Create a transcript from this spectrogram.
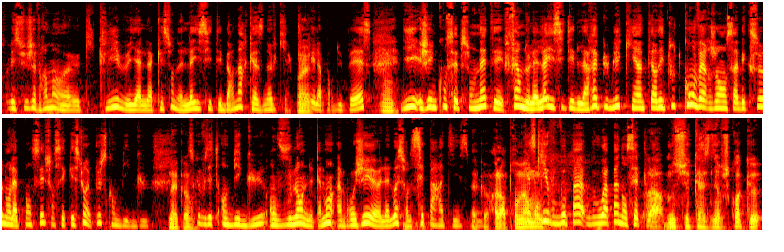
Sur les sujets vraiment euh, qui clivent, il y a la question de la laïcité. Bernard Cazeneuve, qui a claqué la porte du PS, mmh. dit J'ai une conception nette et ferme de la laïcité de la République qui interdit toute convergence avec ceux dont la pensée sur ces questions est plus qu'ambiguë. Est-ce que vous êtes ambigu en voulant notamment abroger euh, la loi sur le séparatisme? D'accord. Alors, premièrement. Qu'est-ce qui ne vous, vous voit pas dans cette Monsieur Cazeneuve, je crois que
